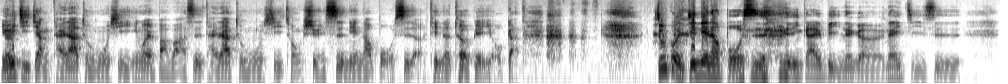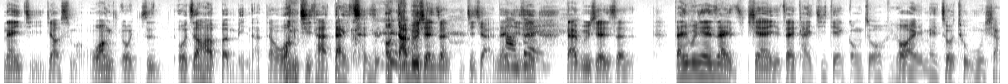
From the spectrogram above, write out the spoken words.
有一集讲台大土木系，因为爸爸是台大土木系从学士念到博士的，听得特别有感。如果已经念到博士，应该比那个那一集是。那一集叫什么？我忘，我知我知道他的本名啊，但我忘记他的代称是 哦，W 先生记起来。那一集是 W 先生，W 先生在现在也在台积电工作，后来也没做土木相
